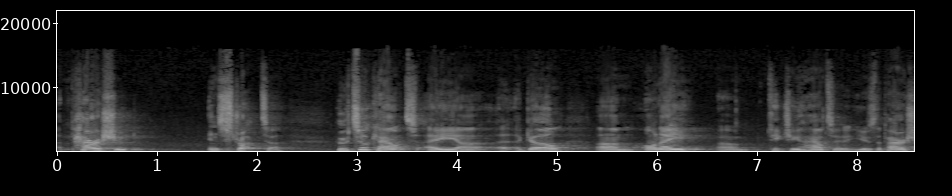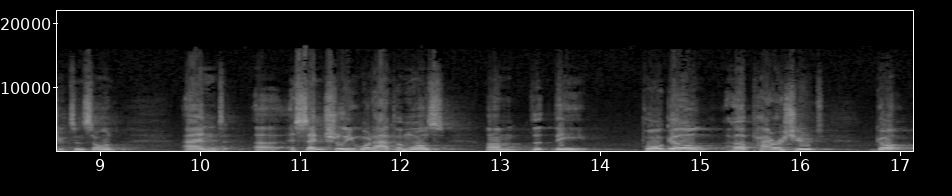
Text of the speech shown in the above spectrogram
a parachute instructor who took out a, uh, a girl um, on a um, teaching her how to use the parachutes and so on. And uh, essentially, what happened was um, that the poor girl, her parachute got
